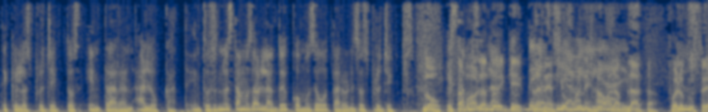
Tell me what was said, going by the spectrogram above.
de que los proyectos entraran al OCAT. Entonces no estamos hablando de cómo se votaron esos proyectos. No, estamos hablando de que Planeación manejaba la plata, fue lo que usted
